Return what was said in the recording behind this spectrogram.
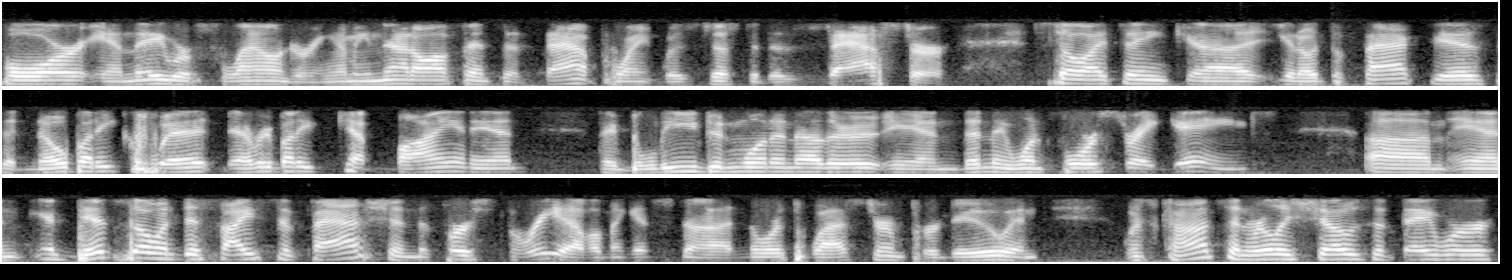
four, and they were floundering. I mean, that offense at that point was just a disaster. So I think uh, you know the fact is that nobody quit. Everybody kept buying in. They believed in one another, and then they won four straight games um, and, and did so in decisive fashion. The first three of them against uh, Northwestern, Purdue, and Wisconsin really shows that they were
